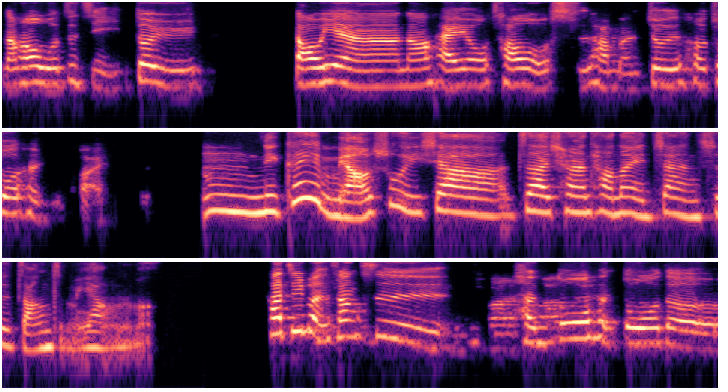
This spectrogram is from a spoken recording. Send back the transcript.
然后我自己对于导演啊，然后还有超偶师他们，就是合作很愉快。嗯，你可以描述一下在 Chinatown 那一站是长怎么样的吗？它基本上是很多很多的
